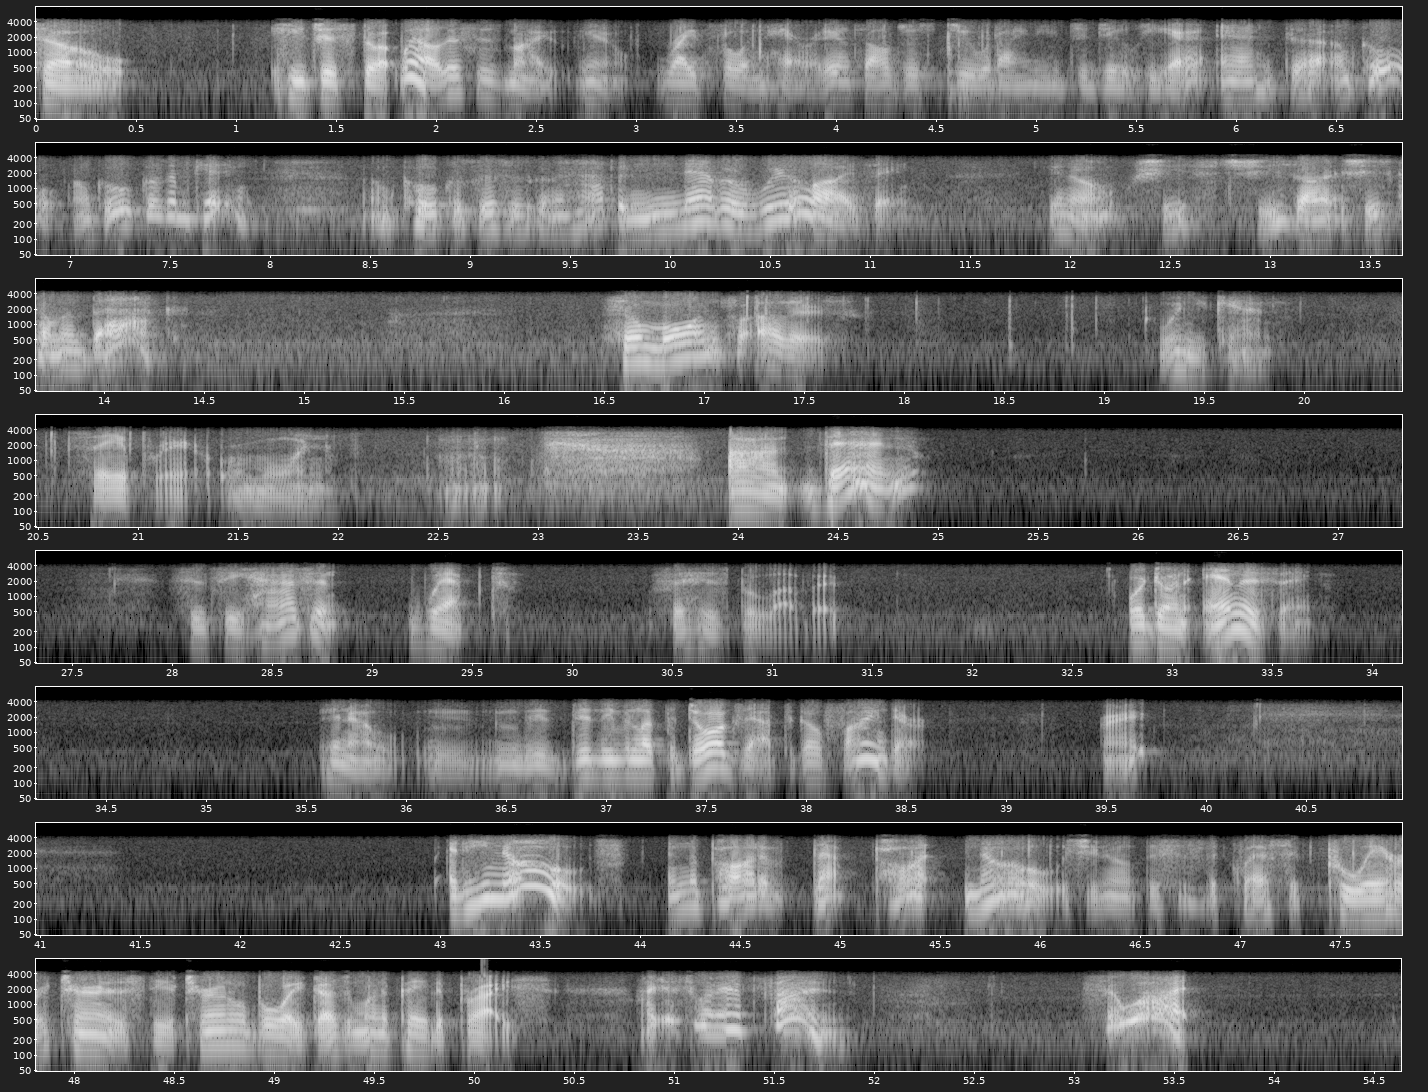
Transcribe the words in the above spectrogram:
So he just thought, well, this is my you know rightful inheritance. I'll just do what I need to do here, and uh, I'm cool. I'm cool because I'm king. I'm cool because this is going to happen. Never realizing, you know, she's she's on, she's coming back. So mourn for others when you can. Say a prayer or mourn. Um, then, since he hasn't wept for his beloved or done anything. You know, didn't even let the dogs out to go find her, right? And he knows, and the part of that part knows, you know, this is the classic puer aeternus, the eternal boy doesn't want to pay the price. I just want to have fun. So what?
